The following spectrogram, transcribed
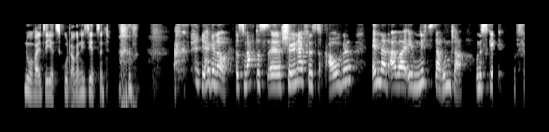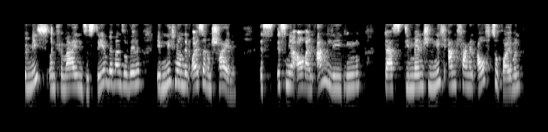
nur weil sie jetzt gut organisiert sind. ja, genau. Das macht es äh, schöner fürs Auge, ändert aber eben nichts darunter. Und es geht für mich und für mein System, wenn man so will, eben nicht nur um den äußeren Schein. Es ist mir auch ein Anliegen, dass die Menschen nicht anfangen aufzuräumen,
